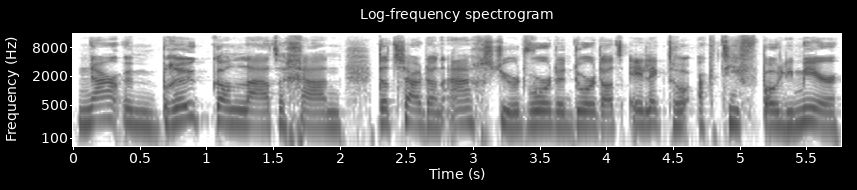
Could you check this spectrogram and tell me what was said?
naar een breuk kan laten gaan, dat zou dan aangestuurd worden door dat elektroactief polymeer.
